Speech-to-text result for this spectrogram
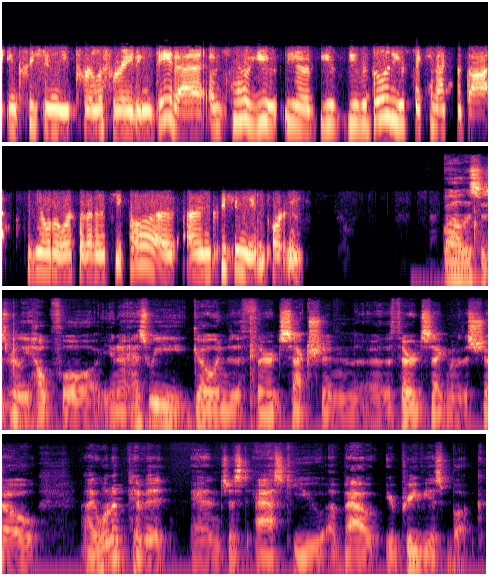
increasingly proliferating data, and so you you know these, these abilities to connect the dots to be able to work with other people are, are increasingly important. Well, this is really helpful. You know, as we go into the third section, uh, the third segment of the show, I want to pivot and just ask you about your previous book.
